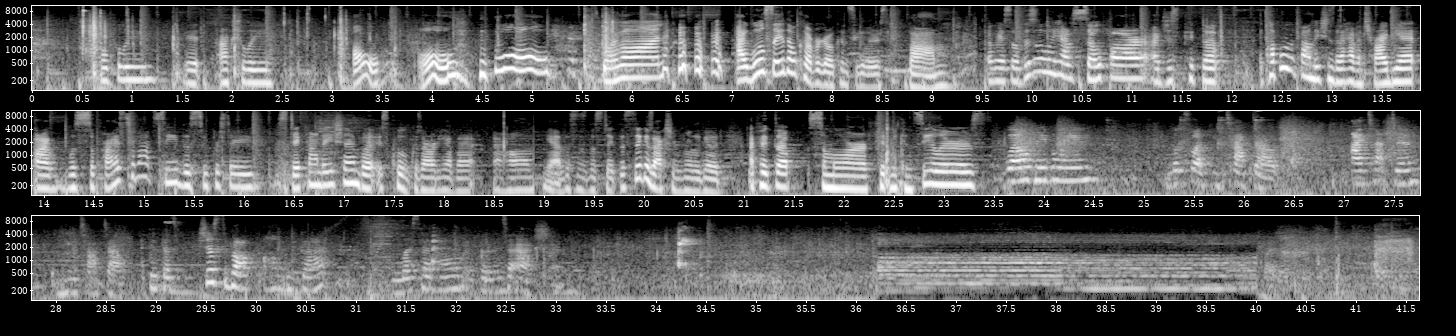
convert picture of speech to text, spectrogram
Hopefully it actually, oh, oh, whoa, what's going on? I will say though, CoverGirl concealers, bomb. Okay, so this is what we have so far. I just picked up couple of the foundations that I haven't tried yet. I was surprised to not see the Super Superstay stick foundation, but it's cool because I already have that at home. Yeah, this is the stick. The stick is actually really good. I picked up some more Fit Me concealers. Well, Maybelline, looks like you tapped out. I tapped in, you tapped out. I think that's just about all we've got. Let's head home and put it into action.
